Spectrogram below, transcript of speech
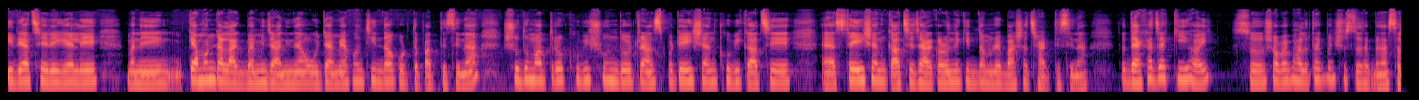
এরিয়া ছেড়ে গেলে মানে কেমনটা লাগবে আমি জানি না, ওইটা আমি এখন চিন্তাও করতে পারতেছি না। শুধুমাত্র খুবই সুন্দর ট্রান্সপোর্টেশন খুবই কাছে স্টেশন কাছে, যার কারণে কিন্তু আমরা বাসা ছাড়তেছি না। তো দেখা যাক কী হয়। সো সবাই ভালো থাকবেন, সুস্থ থাকবেন। আসসালাম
